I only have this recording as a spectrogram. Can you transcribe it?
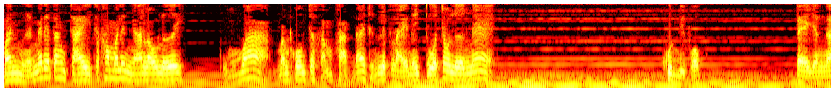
มันเหมือนไม่ได้ตั้งใจจะเข้ามาเล่นงานเราเลย ผมว่ามันคงจะสัมผัสได้ถึงเหล็กไหลในตัวเจ้าเลิงแน่ คุณวิภพแต่ยังไง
